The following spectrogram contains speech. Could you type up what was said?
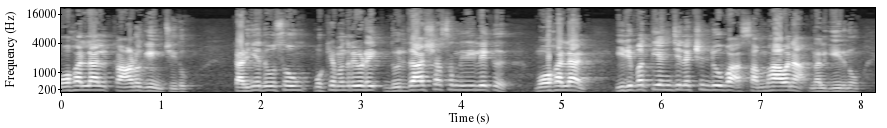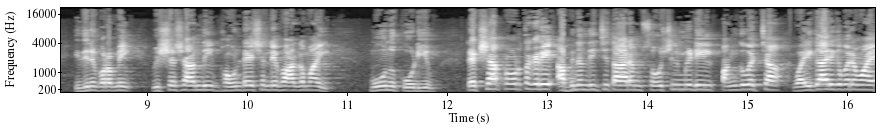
മോഹൻലാൽ കാണുകയും ചെയ്തു. കഴിഞ്ഞ ദിവസവും മുഖ്യമന്ത്രിയുടെ ദുരിതാശ്വാസ നിധിയിലേക്ക് മോഹൻലാൽ ഇരുപത്തിയഞ്ച് ലക്ഷം രൂപ സംഭാവന നൽകിയിരുന്നു. ഇതിനു പുറമെ വിശ്വശാന്തി ഫൗണ്ടേഷന്റെ ഭാഗമായി മൂന്ന് കോടിയും രക്ഷാപ്രവർത്തകരെ അഭിനന്ദിച്ച് താരം സോഷ്യൽ മീഡിയയിൽ പങ്കുവച്ച വൈകാരികപരമായ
